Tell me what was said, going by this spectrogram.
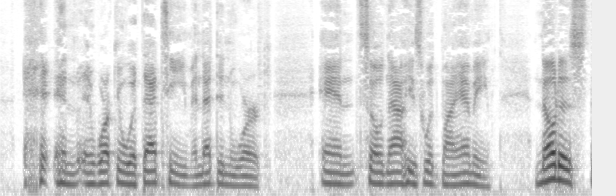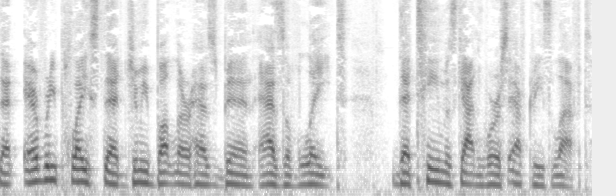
and and working with that team, and that didn't work. And so now he's with Miami. Notice that every place that Jimmy Butler has been as of late, that team has gotten worse after he's left.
